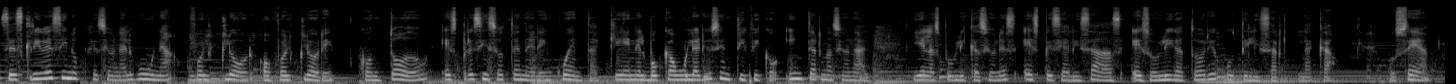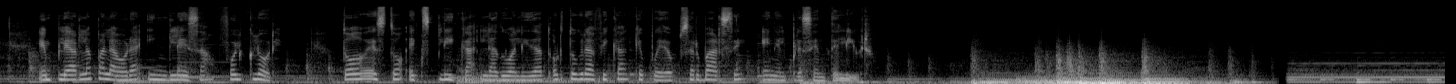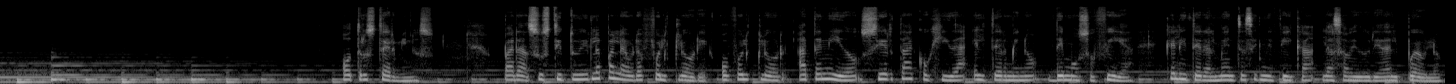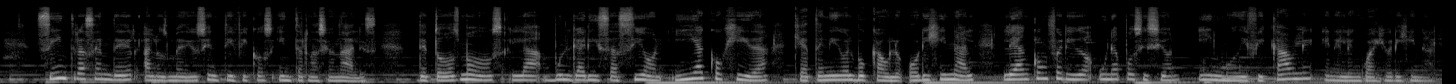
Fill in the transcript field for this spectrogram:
Se escribe sin objeción alguna folclore o folclore, con todo es preciso tener en cuenta que en el vocabulario científico internacional y en las publicaciones especializadas es obligatorio utilizar la K, o sea, emplear la palabra inglesa folclore. Todo esto explica la dualidad ortográfica que puede observarse en el presente libro. Otros términos. Para sustituir la palabra folclore o folclor ha tenido cierta acogida el término demosofía, que literalmente significa la sabiduría del pueblo, sin trascender a los medios científicos internacionales. De todos modos, la vulgarización y acogida que ha tenido el vocablo original le han conferido una posición inmodificable en el lenguaje original.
